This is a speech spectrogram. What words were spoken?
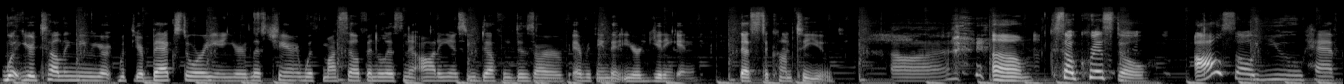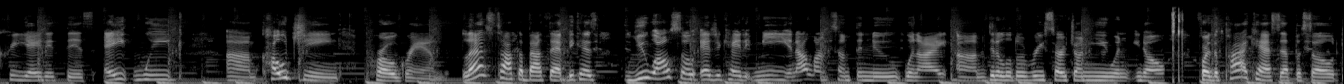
what you're telling me your, with your backstory and your list sharing with myself and the listening audience, you definitely deserve everything that you're getting and that's to come to you. um, so Crystal, also you have created this eight week um, coaching program. Let's talk about that because you also educated me, and I learned something new when I um, did a little research on you, and you know, for the podcast episode,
